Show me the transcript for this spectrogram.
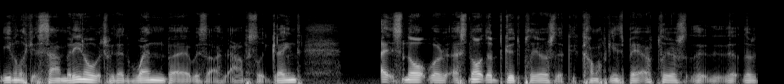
Even look at San Marino, which we did win, but it was an absolute grind. It's not it's not the good players that could come up against better players. Th- th- They're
